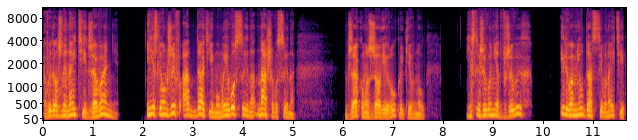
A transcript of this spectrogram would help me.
Вы должны найти Джованни, и если он жив, отдать ему моего сына, нашего сына. Джакомо сжал ей руку и кивнул. Если же его нет в живых, или вам не удастся его найти,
